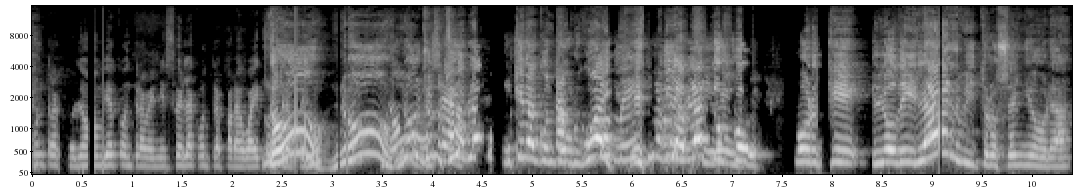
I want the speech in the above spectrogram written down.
contra Colombia, contra Venezuela, contra Paraguay? Contra no, no, no, no, yo no estoy hablando que era contra Uruguay. Estoy hablando con, porque lo del árbitro, señora,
